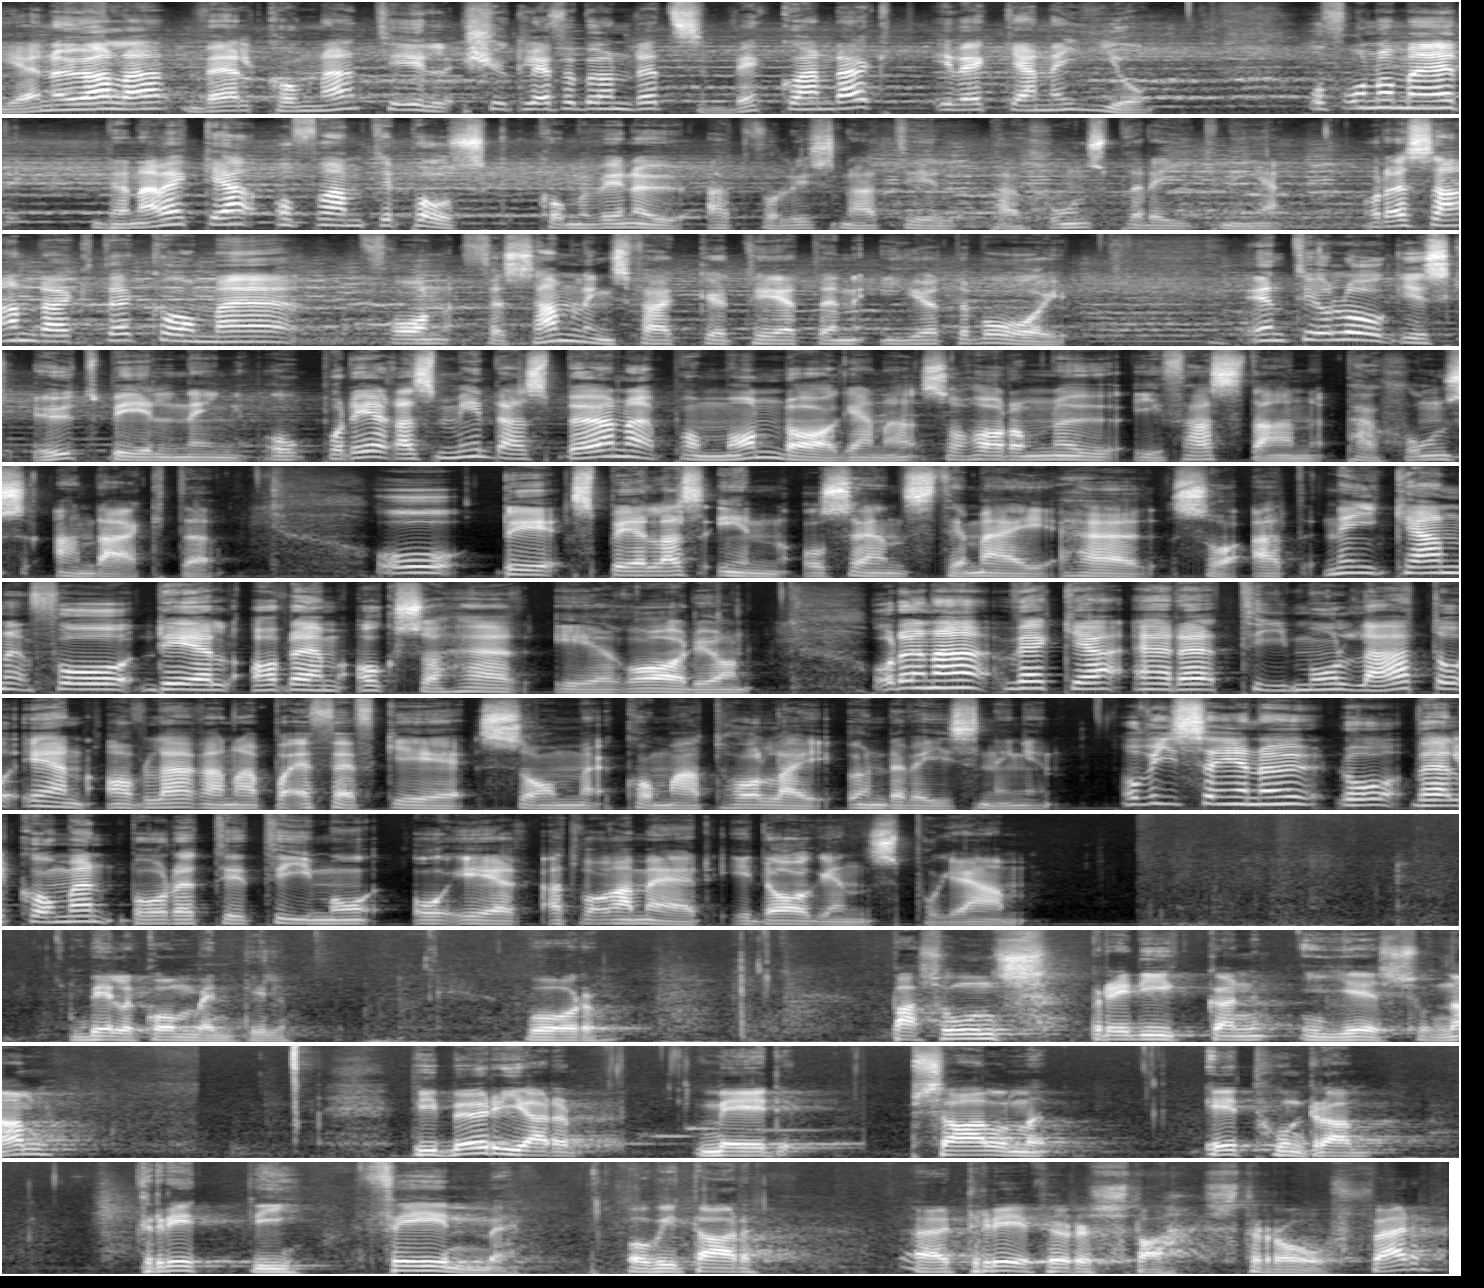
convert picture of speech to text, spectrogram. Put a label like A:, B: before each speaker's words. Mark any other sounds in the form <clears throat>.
A: Ni är nu alla välkomna till Kyrkliga Förbundets veckoandakt i vecka 9. Och från och med denna vecka och fram till påsk kommer vi nu att få lyssna till passionspredikningar. Och dessa andakter kommer från församlingsfakulteten i Göteborg, en teologisk utbildning, och på deras middagsböner på måndagarna så har de nu i fastan passionsandakter och det spelas in och sänds till mig här så att ni kan få del av dem också här i radion. Och denna vecka är det Timo Lato, en av lärarna på FFG, som kommer att hålla i undervisningen. Och vi säger nu då välkommen både till Timo och er att vara med i dagens program.
B: Välkommen till vår passionspredikan i Jesu namn. Vi börjar med psalm 135 och vi tar eh, tre första strofer.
